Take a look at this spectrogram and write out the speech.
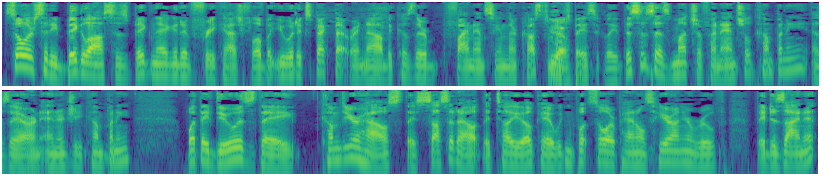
Solar City, big losses, big negative free cash flow, but you would expect that right now because they're financing their customers Yeah. basically. This is as much a financial company as they are an energy company. What they do is they come to your house, they suss it out, they tell you, okay, we can put solar panels here on your roof. They design it,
